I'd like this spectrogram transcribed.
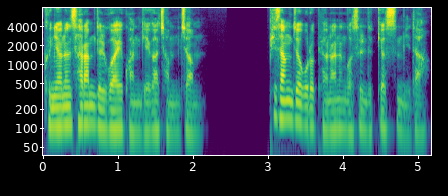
그녀는 사람들과의 관계가 점점 피상적으로 변하는 것을 느꼈습니다.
